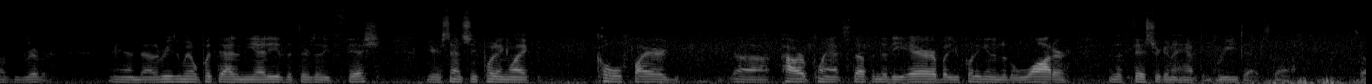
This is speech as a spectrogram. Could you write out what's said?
of the river. And uh, the reason we don't put that in the eddy is if there's any fish, you're essentially putting like coal-fired uh, power plant stuff into the air, but you're putting it into the water, and the fish are going to have to breathe that stuff. So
